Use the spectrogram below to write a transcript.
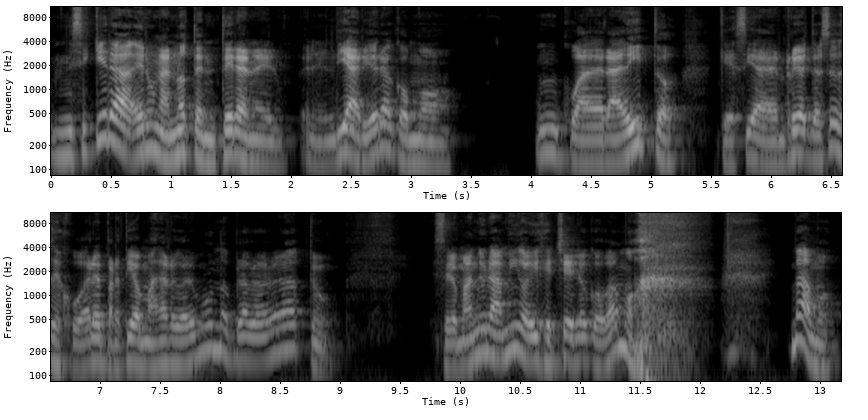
Ni siquiera era una nota entera en el, en el diario, era como un cuadradito que decía, en Río Tercero se jugará el partido más largo del mundo, bla, bla, bla. bla. Se lo mandé a un amigo y dije, che, loco, vamos. vamos.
